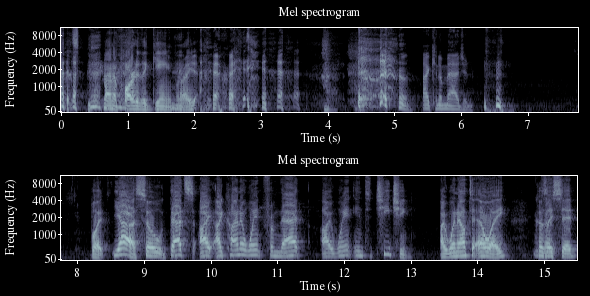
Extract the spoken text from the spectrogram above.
it's kind of part of the game, right? Yeah, right. I can imagine. But yeah, so that's I I kind of went from that. I went into teaching. I went out to LA because I said,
